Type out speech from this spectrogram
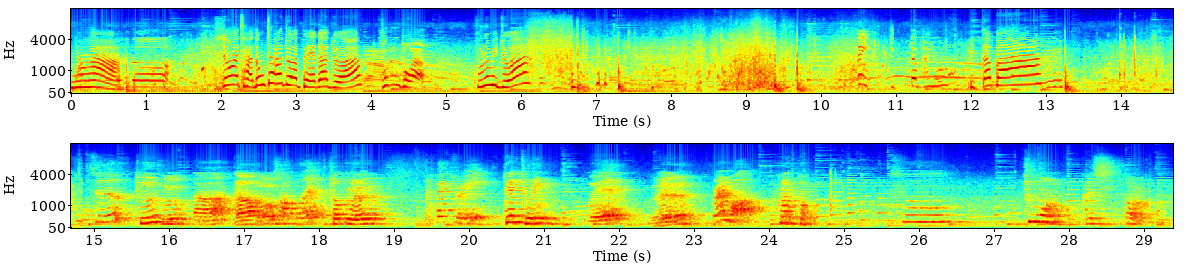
준영아. 준영아, 자동차가 좋아? 배가 좋아? 구름 좋아. 구름이 좋아? 이따 봐. two, the chocolate factory factory with 왜? grandpa. Two Two more. 아저씨, sorry.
